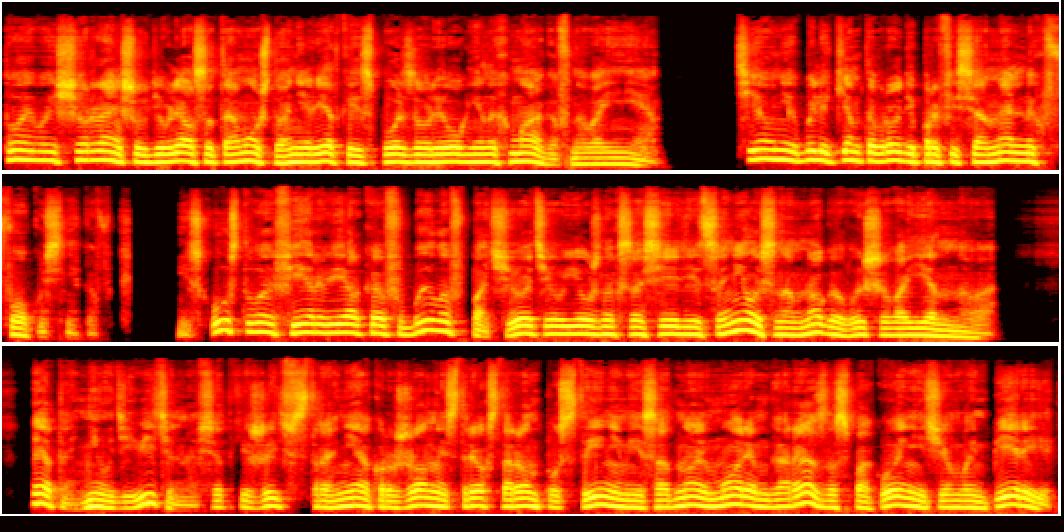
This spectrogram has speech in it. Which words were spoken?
То его еще раньше удивлялся тому, что они редко использовали огненных магов на войне. Те у них были кем-то вроде профессиональных фокусников, Искусство фейерверков было в почете у южных соседей и ценилось намного выше военного. Это неудивительно, все-таки жить в стране, окруженной с трех сторон пустынями и с одной морем, гораздо спокойнее, чем в империи,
